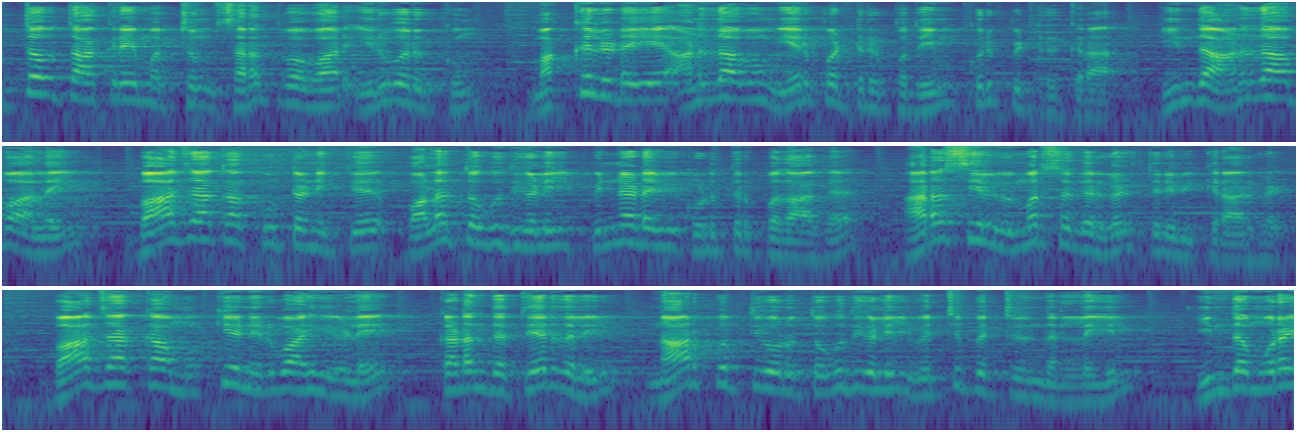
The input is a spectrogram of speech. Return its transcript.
உத்தவ் தாக்கரே மற்றும் சரத்பவார் இருவருக்கும் மக்களிடையே அனுதாபம் ஏற்பட்டிருப்பதையும் குறிப்பிட்டிருக்கிறார். இந்த அனுதாப அலை பாஜக கூட்டணிக்கு பல தொகுதிகளில் பின்னடைவு கொடுத்திருப்பதாக அரசியல் விமர்சகர்கள் தெரிவிக்கிறார்கள். பாஜக முக்கிய நிர்வாகிகளே கடந்த தேர்தலில் நாற்பத்தி ஒரு தொகுதிகளில் வெற்றி பெற்றிருந்த நிலையில் இந்த முறை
